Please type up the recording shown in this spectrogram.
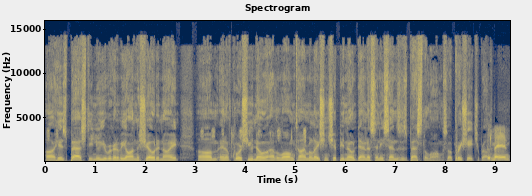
uh, his best. He knew you were going to be on the show tonight, um, and of course, you know have a long time relationship. You know Dennis, and he sends his best along. So appreciate you, brother. The man,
